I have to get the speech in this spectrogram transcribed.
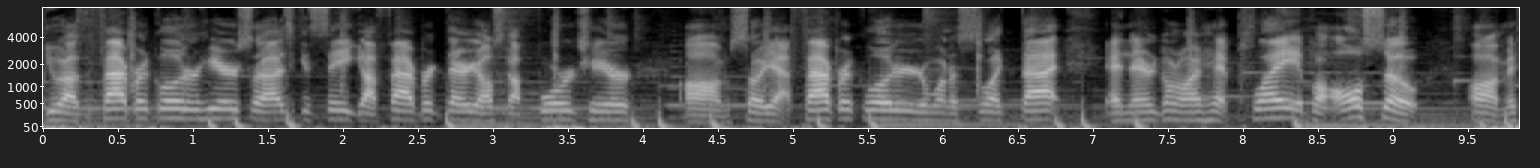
you have the fabric loader here. So as you can see, you got fabric there. You also got forge here. Um, so yeah, fabric loader, to want to select that, and then you're going to hit play. But also, um, if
